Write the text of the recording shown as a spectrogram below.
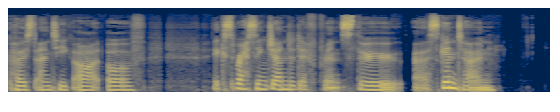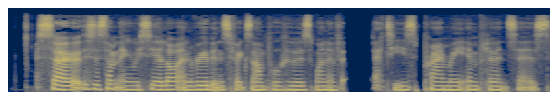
post antique art, of expressing gender difference through uh, skin tone. So this is something we see a lot in Rubens, for example, who is one of Etty's primary influences.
